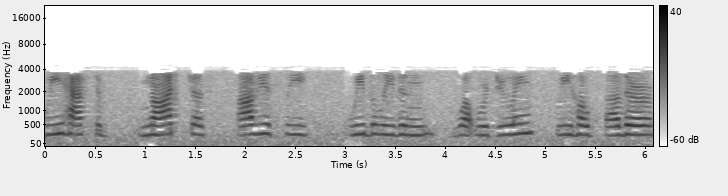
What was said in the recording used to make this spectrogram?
we have to not just obviously we believe in what we're doing. We hope other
